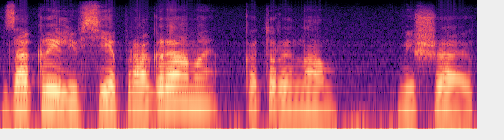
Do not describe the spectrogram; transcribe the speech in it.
Закрыли все программы, которые нам мешают.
